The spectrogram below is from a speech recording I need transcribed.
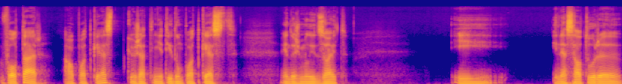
voltar ao podcast, porque eu já tinha tido um podcast em 2018 e, e nessa altura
